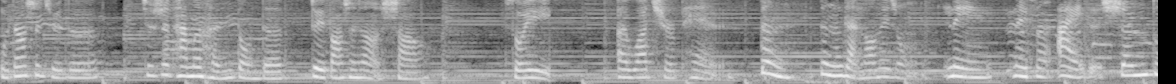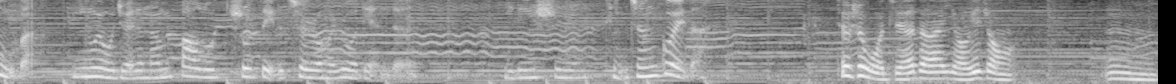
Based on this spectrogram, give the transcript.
我倒是觉得，就是他们很懂得对方身上的伤，所以 I watch your pain，更更能感到那种那那份爱的深度吧。因为我觉得能暴露出自己的脆弱和弱点的，一定是挺珍贵的。就是我觉得有一种，嗯，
